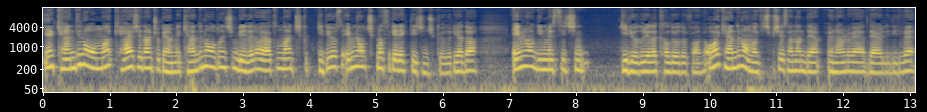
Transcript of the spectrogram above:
yani kendin olmak her şeyden çok önemli. Kendin olduğun için birileri hayatından çıkıp gidiyorsa emin ol çıkması gerektiği için çıkıyordur. Ya da emin ol girmesi için giriyordur ya da kalıyordur falan. Olay kendin olmak hiçbir şey senden de önemli veya değerli değil ve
